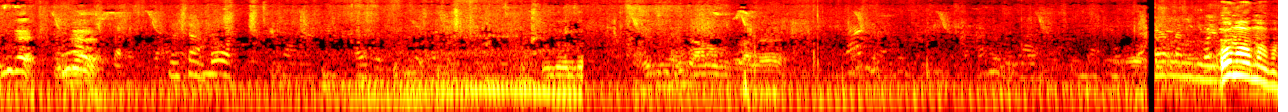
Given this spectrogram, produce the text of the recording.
இங்க இங்க வந்து வந்து ஓமா ஓமா ஓமா.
